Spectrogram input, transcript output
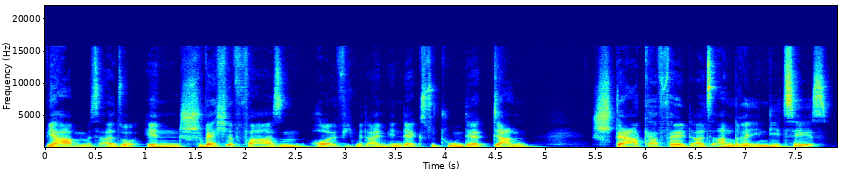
Wir haben es also in Schwächephasen häufig mit einem Index zu tun, der dann stärker fällt als andere Indizes.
